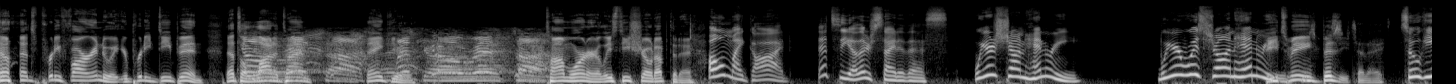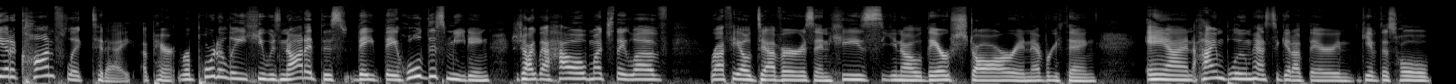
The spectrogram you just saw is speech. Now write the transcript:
know, that's pretty far into it. You're pretty deep in. That's a lot of time. Thank you, Tom Werner. At least he showed up today. Oh my God, that's the other side of this. Where's John Henry? Where was John Henry? Beats me. He's busy today. So he had a conflict today. Apparent, reportedly, he was not at this. They they hold this meeting to talk about how much they love Rafael Devers and he's you know their star and everything. And Chaim Bloom has to get up there and give this whole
